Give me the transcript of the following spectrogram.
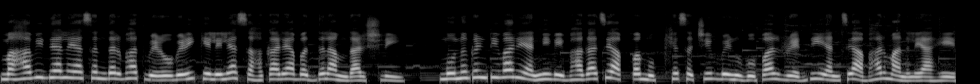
महाविद्यालयासंदर्भात वेळोवेळी केलेल्या सहकार्याबद्दल आमदार श्री मुनगंटीवार यांनी विभागाचे अप्पा मुख्य सचिव वेणुगोपाल रेड्डी यांचे आभार मानले आहेत.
